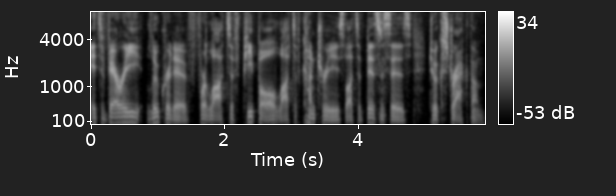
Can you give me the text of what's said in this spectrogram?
it's very lucrative for lots of people lots of countries lots of businesses to extract them.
